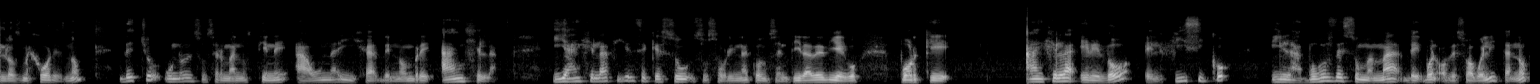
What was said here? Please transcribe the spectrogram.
los mejores, ¿no? De hecho, uno de sus hermanos tiene a una hija de nombre Ángela. Y Ángela, fíjense que es su, su sobrina consentida de Diego, porque Ángela heredó el físico y la voz de su mamá, de, bueno, de su abuelita, ¿no?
